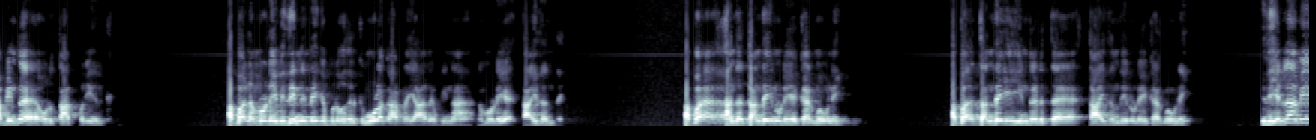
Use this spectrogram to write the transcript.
அப்படின்ற ஒரு தாற்பயம் இருக்கு. அப்ப நம்மளுடைய விதி நிர்ணயிக்கப்படுவதற்கு மூல காரணம் யார் அப்படின்னா நம்மளுடைய தாய் தந்தை. அப்ப அந்த தந்தையினுடைய கர்ம வினை. அப்ப தந்தை இன்றெடுத்த தாய் தந்தையினுடைய கர்ம வினை. இது எல்லாமே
